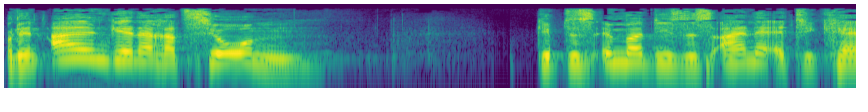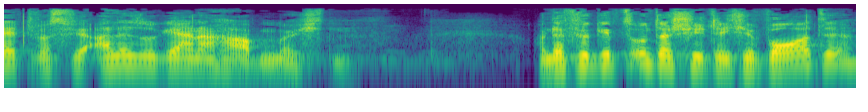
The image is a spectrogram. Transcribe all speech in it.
Und in allen Generationen gibt es immer dieses eine Etikett, was wir alle so gerne haben möchten. Und dafür gibt es unterschiedliche Worte.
